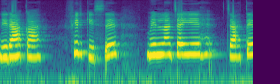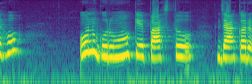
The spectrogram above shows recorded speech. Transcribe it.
निराकार। फिर किससे मिलना चाहिए है? चाहते हो? उन गुरुओं के पास तो जाकर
